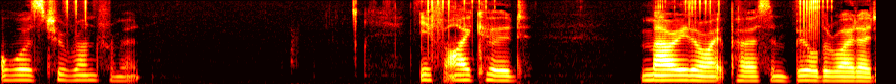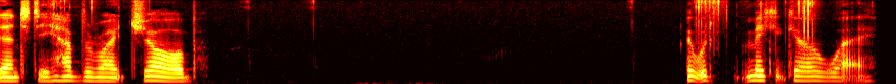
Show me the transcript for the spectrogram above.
was to run from it if I could marry the right person, build the right identity, have the right job, it would make it go away.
